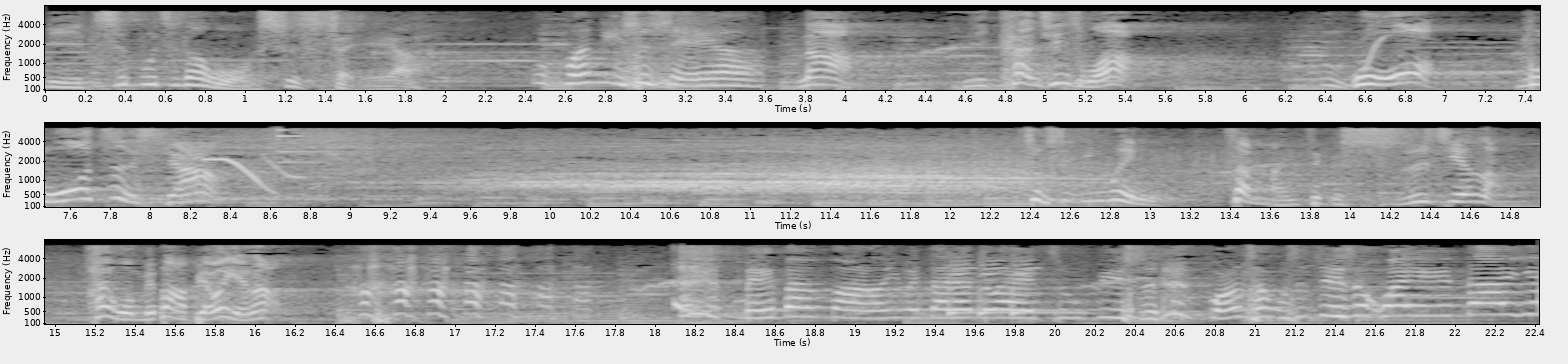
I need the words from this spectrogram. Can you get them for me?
你知不知道我是谁呀、我管你是谁呀、那，你看清楚啊！我罗志祥，就是因为你占满这个时间了，害我没办法表演了。哈哈哈哈哈哈！没办法了，因为大家都爱朱碧石，广场舞是最受欢迎的耶。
